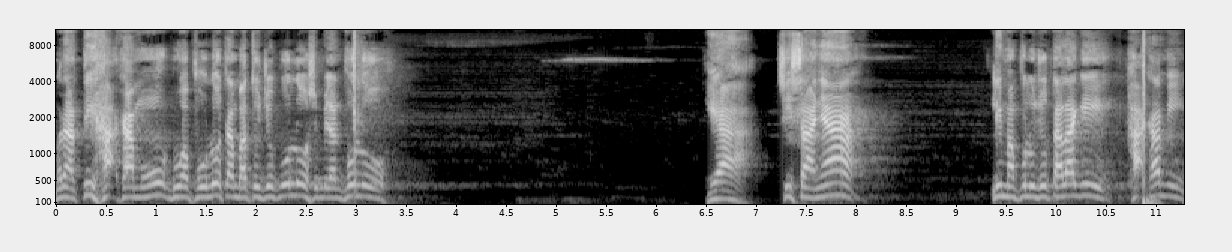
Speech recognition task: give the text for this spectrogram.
berarti hak kamu 20 tambah 70, 90. Ya, sisanya 50 juta lagi hak kami.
